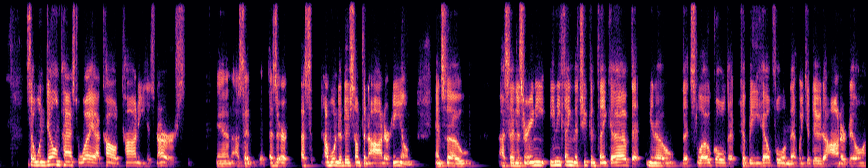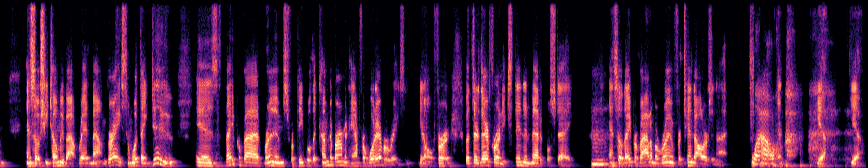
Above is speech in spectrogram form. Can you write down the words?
so when Dylan passed away, I called Connie, his nurse, and I said, "Is there I, I wanted to do something to honor him. And so I said, is there any anything that you can think of that, you know, that's local that could be helpful and that we could do to honor Dylan? And so she told me about Red Mountain Grace. And what they do is they provide rooms for people that come to Birmingham for whatever reason, you know, for but they're there for an extended medical stay. Mm-hmm. And so they provide them a room for ten dollars a night. Wow. And, yeah. Yeah.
